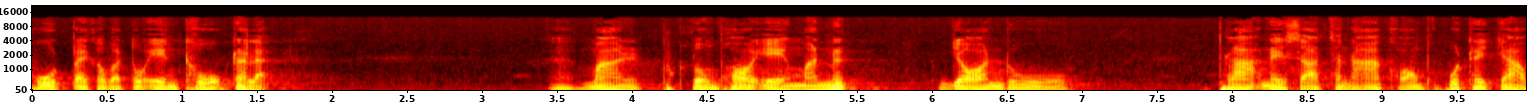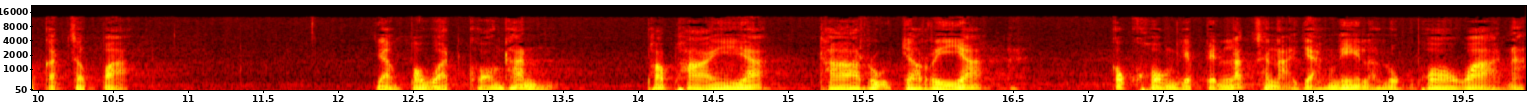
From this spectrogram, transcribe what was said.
พูดไปก็ว่าตัวเองถูกนั่นแหละมาหลวงพ่อเองมานึกย้อนดูพระในศาสนาของพระพุทธเจ้ากัสสปะ อย่างประวัติของท่าน พระพายยะทารุจริยะ ก็คงจะเป็นลักษณะอย่างนี้แหละหลวงพ่อว่านะ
